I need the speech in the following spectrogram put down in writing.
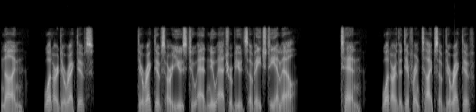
9. What are directives? Directives are used to add new attributes of HTML. 10. What are the different types of directive?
